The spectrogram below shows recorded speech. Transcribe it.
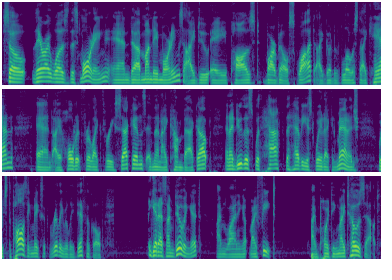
So there I was this morning, and uh, Monday mornings I do a paused barbell squat. I go to the lowest I can and I hold it for like three seconds and then I come back up. And I do this with half the heaviest weight I can manage, which the pausing makes it really, really difficult. Yet as I'm doing it, I'm lining up my feet. I'm pointing my toes out.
